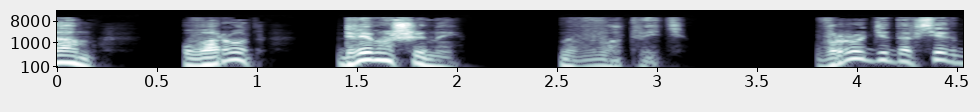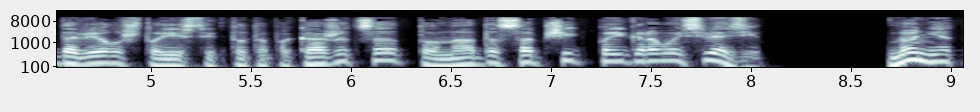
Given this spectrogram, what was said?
Там, у ворот, две машины. Вот ведь. Вроде до всех довел, что если кто-то покажется, то надо сообщить по игровой связи. Но нет.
